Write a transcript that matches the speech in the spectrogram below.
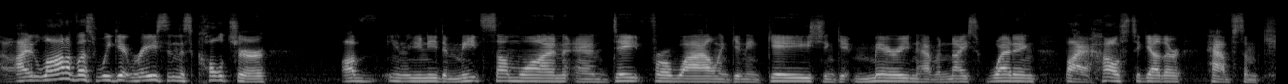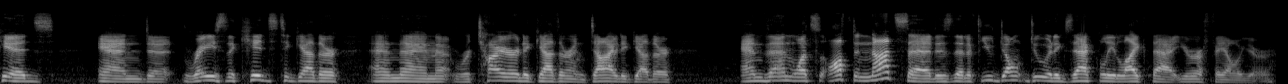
I, a lot of us we get raised in this culture of you know you need to meet someone and date for a while and get engaged and get married and have a nice wedding buy a house together have some kids and uh, raise the kids together and then retire together and die together and then what's often not said is that if you don't do it exactly like that you're a failure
